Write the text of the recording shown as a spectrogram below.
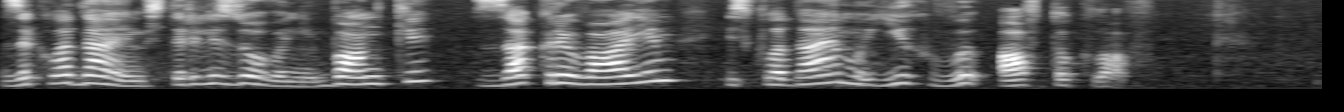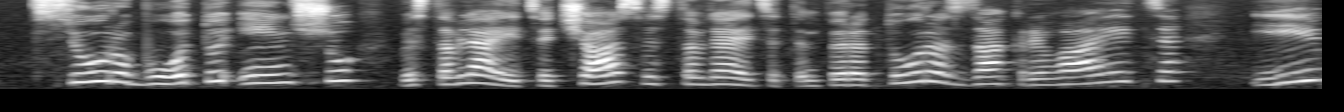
закладаємо стерилізовані банки, закриваємо і складаємо їх в автоклав всю роботу іншу виставляється час, виставляється температура, закривається і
